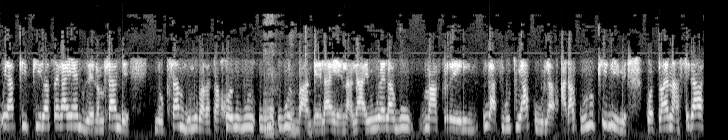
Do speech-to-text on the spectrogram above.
uyaphiphila sekayenzela mhlambe nokuhlambuluka bakasakhona mm, mm. ukuzibambela yena naye uwela kumafreli ingasi ukuthi uyagula akagula uphilile kodwana sika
